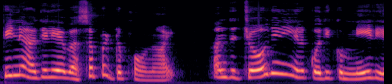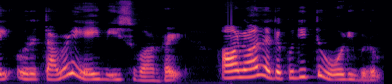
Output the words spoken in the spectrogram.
பின் அதிலே வசப்பட்டு போனாய். அந்த சோதனையில் கொதிக்கும் நீரில் ஒரு தவளையை வீசுவார்கள். ஆனால் அது குதித்து ஓடிவிடும்.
